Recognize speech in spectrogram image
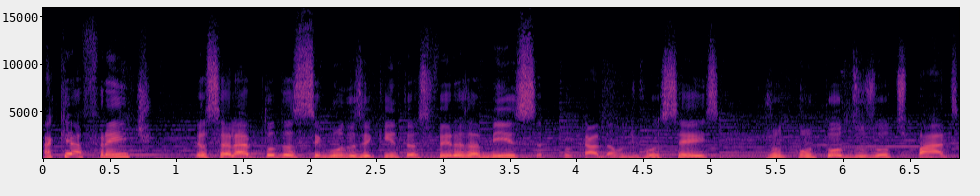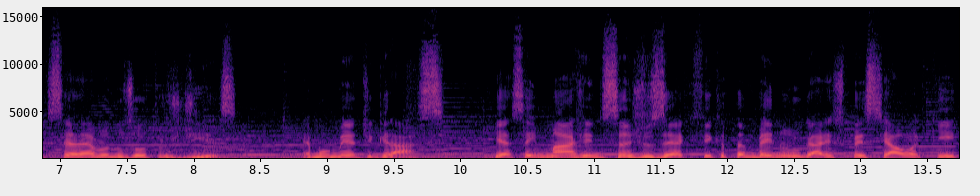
Aqui à frente, eu celebro todas as segundas e quintas-feiras a missa por cada um de vocês, junto com todos os outros padres que celebram nos outros dias. É momento de graça e essa imagem de São José, que fica também num lugar especial aqui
